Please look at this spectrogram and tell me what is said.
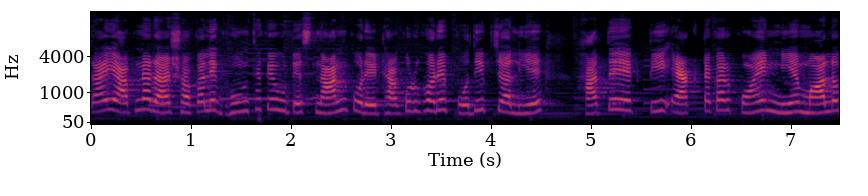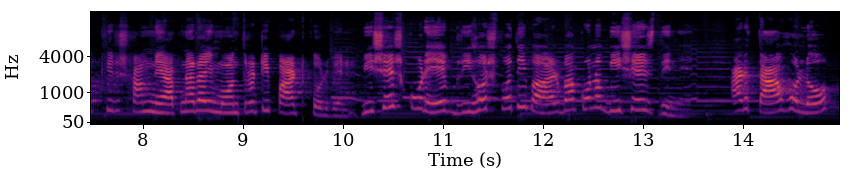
তাই আপনারা সকালে ঘুম থেকে উঠে স্নান করে ঠাকুর ঘরে প্রদীপ জ্বালিয়ে হাতে একটি এক টাকার কয়েন নিয়ে মা লক্ষ্মীর সামনে আপনারা এই মন্ত্রটি পাঠ করবেন। বিশেষ করে বৃহস্পতিবার বা কোনো বিশেষ দিনে। আর তা হলো,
